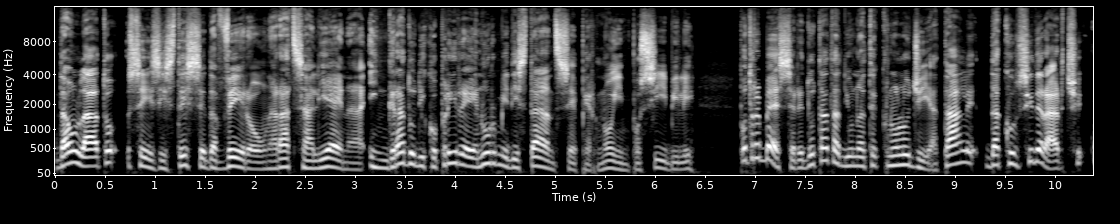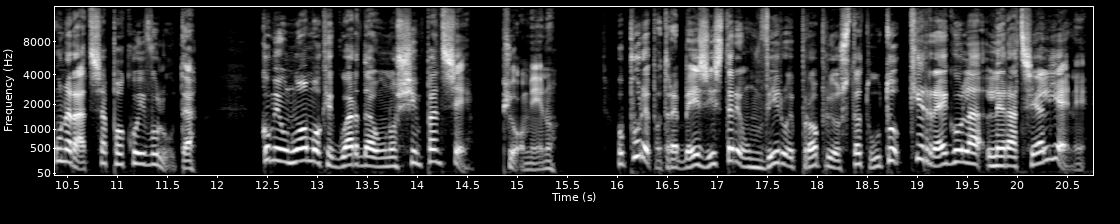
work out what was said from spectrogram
Da un lato, se esistesse davvero una razza aliena in grado di coprire enormi distanze per noi impossibili, potrebbe essere dotata di una tecnologia tale da considerarci una razza poco evoluta, come un uomo che guarda uno scimpanzé, più o meno. Oppure potrebbe esistere un vero e proprio statuto che regola le razze aliene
